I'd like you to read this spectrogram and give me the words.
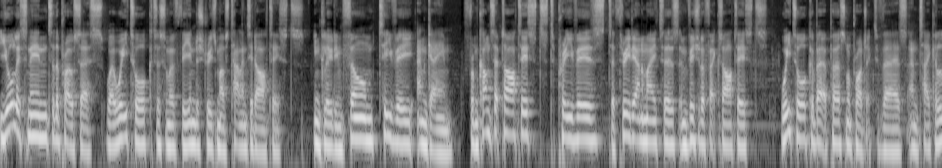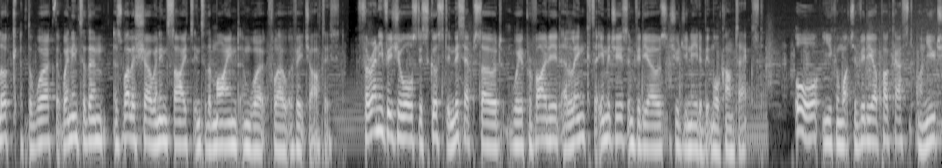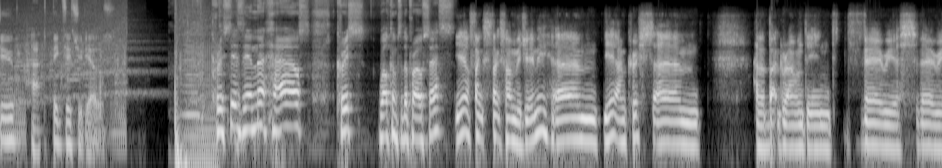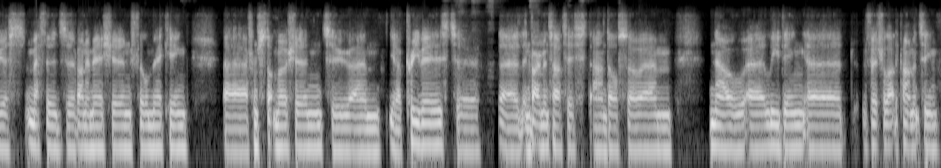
You're listening to The Process, where we talk to some of the industry's most talented artists, including film, TV, and game. From concept artists to previs to 3D animators and visual effects artists, we talk about a personal project of theirs and take a look at the work that went into them, as well as show an insight into the mind and workflow of each artist. For any visuals discussed in this episode, we have provided a link to images and videos should you need a bit more context. Or you can watch the video podcast on YouTube at Big Two Studios. Chris is in the house. Chris, welcome to the process. Yeah, thanks. Thanks for having me, Jamie. Um, yeah, I'm Chris. Um, have a background in various various methods of animation, filmmaking, uh, from stop motion to um, you know previs to uh, environment artist, and also um, now uh, leading a virtual art department team.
